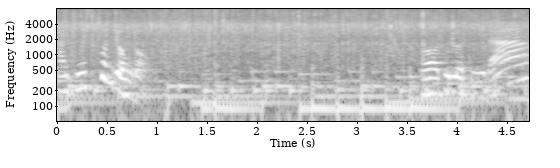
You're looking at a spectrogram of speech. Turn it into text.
한 두 스푼 정도 더 둘러줍니다.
